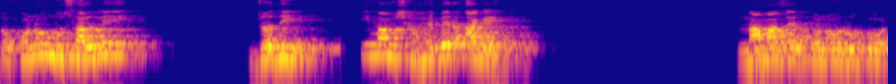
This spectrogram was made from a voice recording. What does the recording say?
তো কোনো মুসাল্লি যদি ইমাম সাহেবের আগে নামাজের কোনো রুকুন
